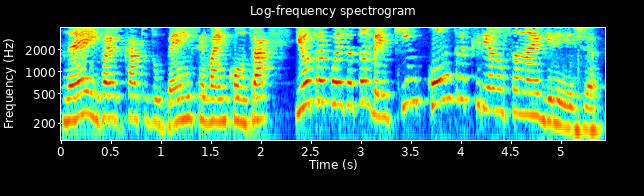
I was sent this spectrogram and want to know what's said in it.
Né? E vai ficar tudo bem, você vai encontrar. E outra coisa também, o que encontra criança na igreja?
